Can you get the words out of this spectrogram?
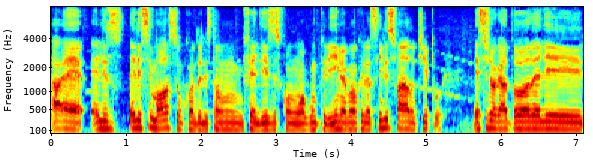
Ah, é, eles, eles se mostram quando eles estão infelizes com algum crime, alguma coisa assim, eles falam, tipo, esse jogador, ele.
